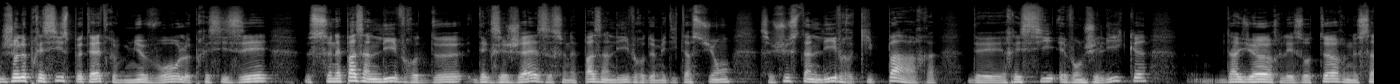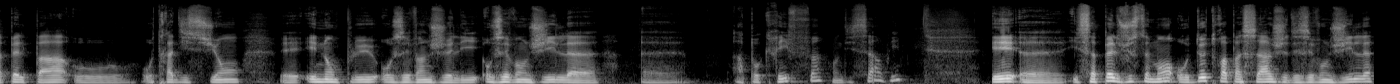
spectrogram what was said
je le précise peut-être, mieux vaut le préciser, ce n'est pas un livre de, d'exégèse, ce n'est pas un livre de méditation, c'est juste un livre qui part des récits évangéliques, D'ailleurs, les auteurs ne s'appellent pas aux, traditions et, non plus aux, aux évangiles euh, apocryphes, on dit ça, oui. Et euh, ils s'appellent justement aux deux, trois passages des évangiles,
